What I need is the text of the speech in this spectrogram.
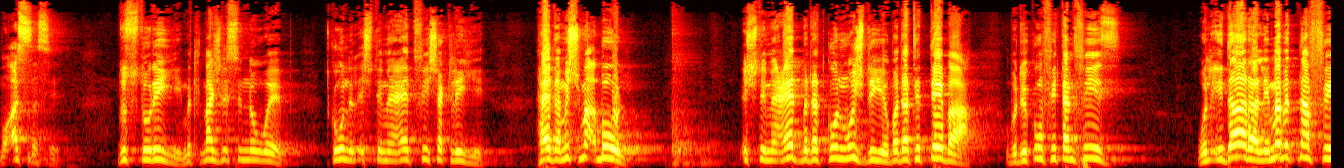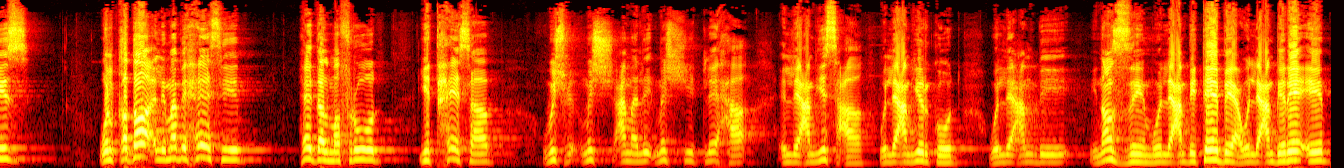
مؤسسة دستورية مثل مجلس النواب تكون الاجتماعات فيه شكلية. هذا مش مقبول. اجتماعات بدها تكون مجدية وبدها تتابع وبده يكون في تنفيذ. والإدارة اللي ما بتنفذ والقضاء اللي ما بيحاسب هذا المفروض يتحاسب ومش مش عملي مش يتلاحق اللي عم يسعى واللي عم يركض واللي عم بينظم واللي عم بيتابع واللي عم بيراقب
